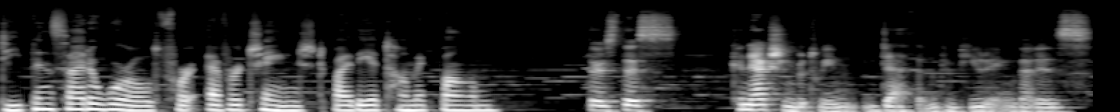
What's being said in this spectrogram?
deep inside a world forever changed by the atomic bomb. There's this connection between death and computing that is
